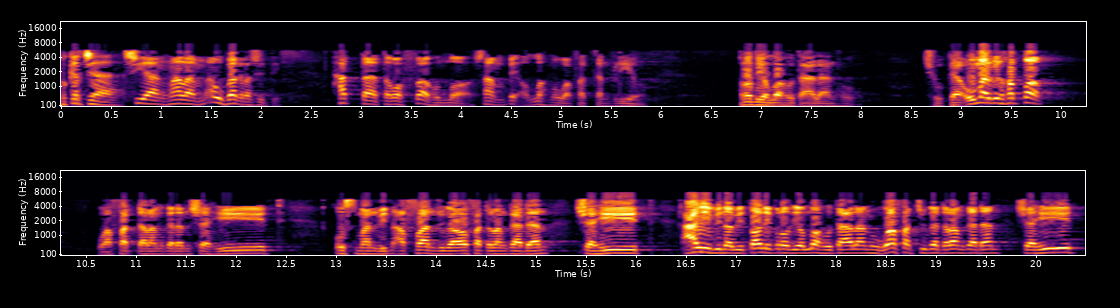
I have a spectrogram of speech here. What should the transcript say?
Bekerja siang malam Abu Bakar As-Siddiq hatta tawaffahu Allah sampai Allah mewafatkan beliau radhiyallahu taala anhu. Juga Umar bin Khattab wafat dalam keadaan syahid. Utsman bin Affan juga wafat dalam keadaan syahid. Ali bin Abi Thalib radhiyallahu taala wafat juga dalam keadaan syahid.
